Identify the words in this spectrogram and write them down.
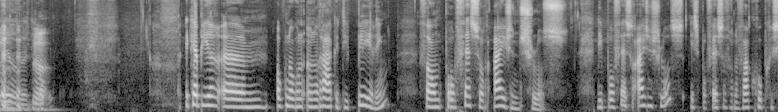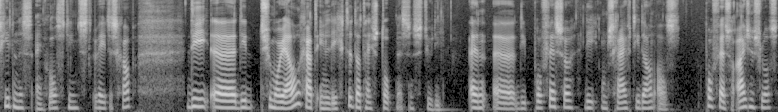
beelden. Ja. Ik heb hier ehm, ook nog een, een rake typering van professor Eisenschloss. Die professor Eisenschloss is professor van de vakgroep Geschiedenis en Godsdienstwetenschap. Die, uh, die Chemoyel gaat inlichten dat hij stopt met zijn studie. En uh, die professor, die omschrijft hij dan als professor Eisenschloss,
